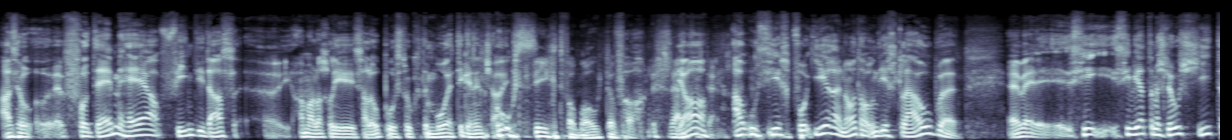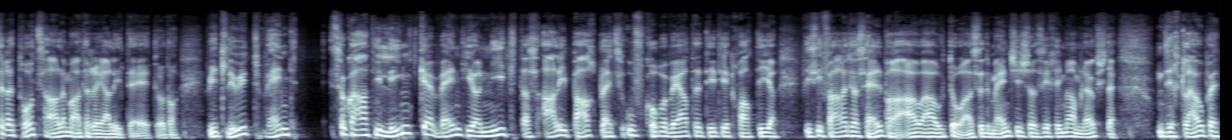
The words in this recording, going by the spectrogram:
Also äh, von dem her finde ich das, äh, ich habe mal ein bisschen salopp ausgedrückt, einen mutigen Entscheid. Aus Sicht vom Autofahrer. Ja, auch aus Sicht von ihren, oder? Und ich glaube, äh, sie, sie wird am Schluss scheitern, trotz allem an der Realität, oder? Wie die Leute wollen sogar die Linken wollen ja nicht, dass alle Parkplätze aufgehoben werden in die Quartier, weil sie fahren ja selber auch Auto. Also der Mensch ist ja sich immer am nächsten. Und ich glaube,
